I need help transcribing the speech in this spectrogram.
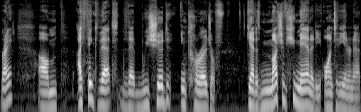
right? Um, I think that that we should encourage or get as much of humanity onto the internet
